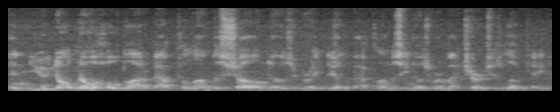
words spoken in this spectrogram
And you don't know a whole lot about Columbus. Sean knows a great deal about Columbus. He knows where my church is located.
